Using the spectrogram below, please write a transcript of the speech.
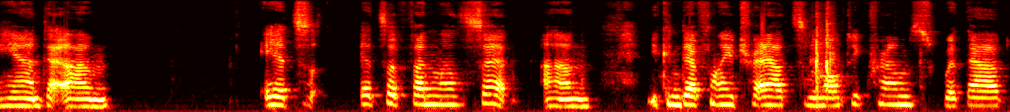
and um, it's it's a fun little set. Um, you can definitely try out some multi-chromes without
